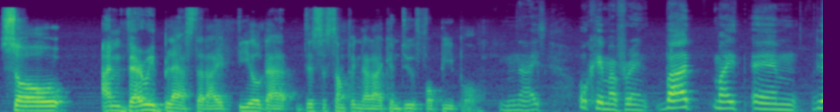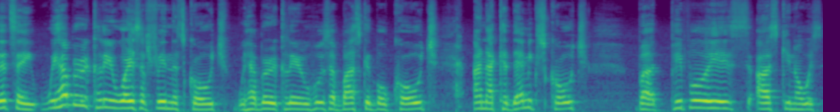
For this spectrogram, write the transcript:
So I'm very blessed that I feel that this is something that I can do for people. Nice. Okay, my friend. But my um, let's say we have very clear what is a fitness coach. We have very clear who's a basketball coach, an academics coach. But people is asking always,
